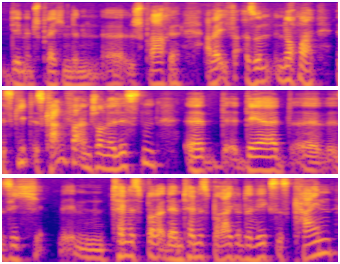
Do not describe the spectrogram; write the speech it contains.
dementsprechenden äh, Sprache. Aber ich, also nochmal, es gibt, es kann für einen Journalisten, äh, der äh, sich im, Tennis, der im Tennisbereich unterwegs ist, kein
